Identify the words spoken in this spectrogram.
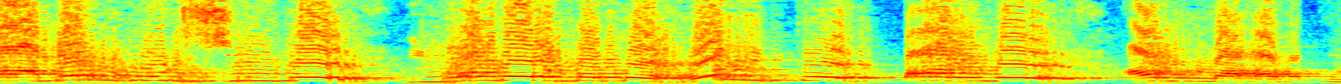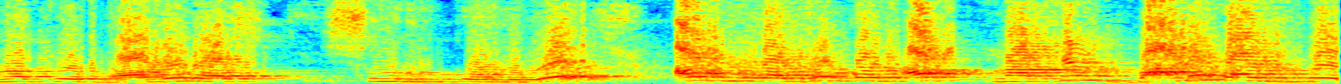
কামের মুর্শিদের মনের মতো হইতে পারলে আল্লাহ আপনাকে ভালোবাসতে শুরু করবে আল্লাহ যখন আপনাকে ভালোবাসবে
